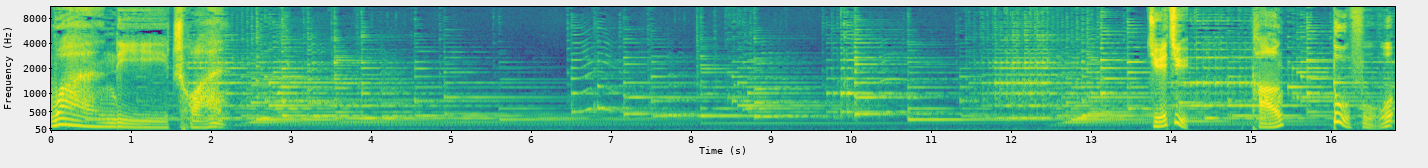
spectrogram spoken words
万里船。绝句，唐，杜甫。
